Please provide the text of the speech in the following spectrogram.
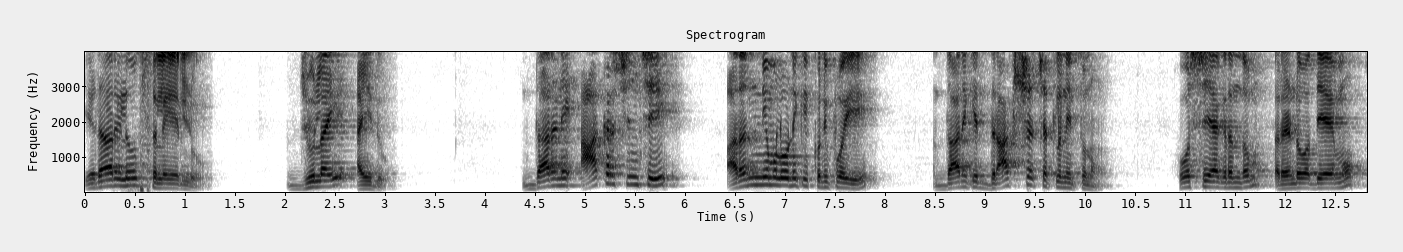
ఎడారిలో సెలయర్లు. జూలై ఐదు. దానిని ఆకర్షించి అరణ్యములోనికి కొనిపోయి దానికి ద్రాక్ష చెట్లనెత్తును హోషయ గ్రంథం రెండవ అధ్యాయము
